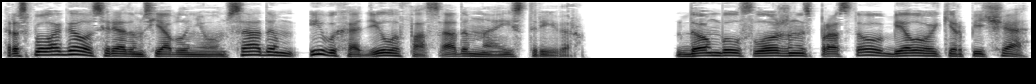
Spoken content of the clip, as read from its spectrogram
располагалось рядом с яблоневым садом и выходило фасадом на Ист-Ривер. Дом был сложен из простого белого кирпича,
